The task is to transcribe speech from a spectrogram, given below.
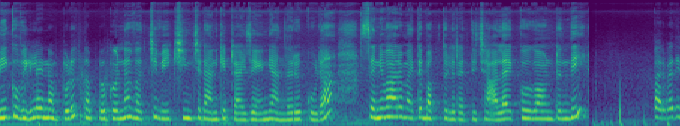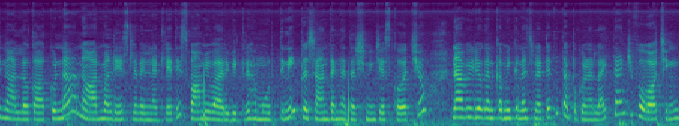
మీకు వీలైనప్పుడు తప్పకుండా వచ్చి వీక్షించడానికి ట్రై చేయండి అందరూ కూడా. శనివారం అయితే భక్తుల రద్దీ చాలా ఎక్కువగా ఉంటుంది. పర్వదినాల్లో కాకుండా నార్మల్ డేస్లో వెళ్ళినట్లయితే స్వామివారి విగ్రహమూర్తిని ప్రశాంతంగా దర్శనం చేసుకోవచ్చు. నా వీడియో కనుక మీకు నచ్చినట్లయితే తప్పకుండా like thank you for watching.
